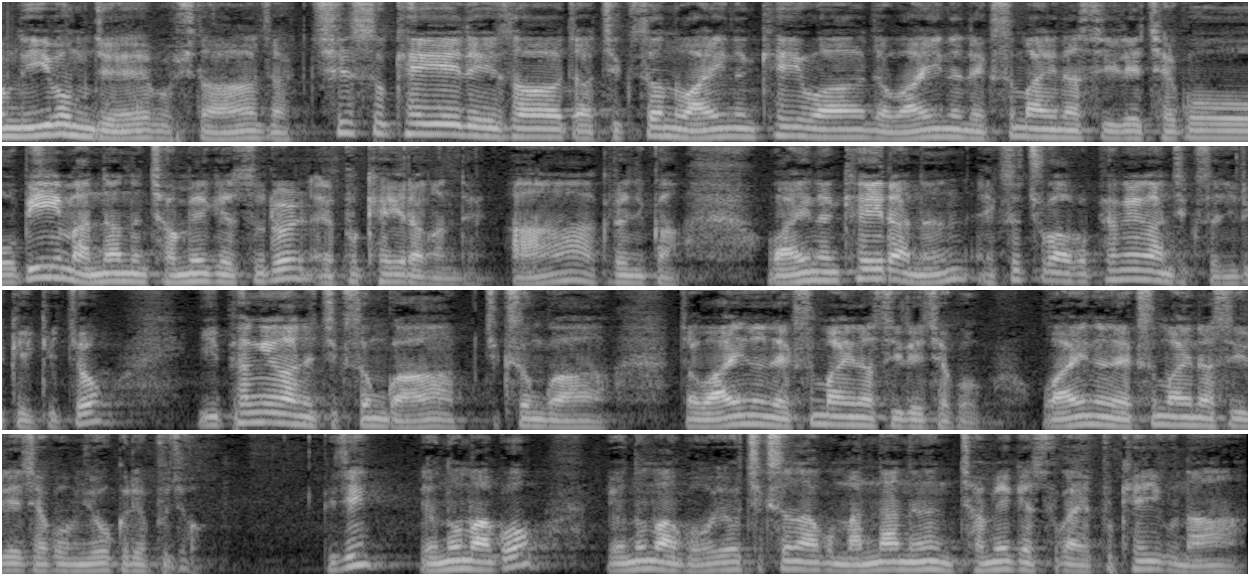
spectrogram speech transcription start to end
여러분들 2번 문제 봅시다. 자, 실수 k에 대해서 자, 직선 y는 k와 자, y는 x-1의 제곱이 만나는 점의 개수를 fk라고 한대. 아, 그러니까 y는 k라는 x축하고 평행한 직선 이렇게 있겠죠? 이 평행하는 직선과 직선과 자, y는 x-1의 제곱, y는 x-1의 제곱은 요 그래프죠. 그지? 요 놈하고 요 놈하고 요 직선하고 만나는 점의 개수가 fk구나.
